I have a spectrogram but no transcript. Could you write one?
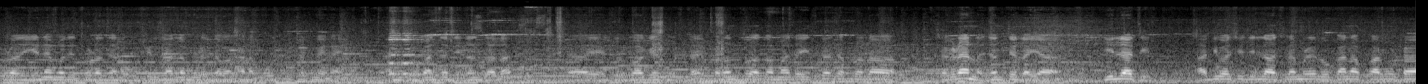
थोडा येण्यामध्ये थोडा त्यांना उशीर झाल्यामुळे दवाखाना पोहोचू शकले नाही. आणि दोघांचं निधन झालं. हे दुर्भाग्य गोष्ट आहे. परंतु आता माझ्या इतकंच आपल्याला सगळ्यांना जनतेला या जिल्ह्यातील आदिवासी जिल्हा असल्यामुळे लोकांना फार मोठा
